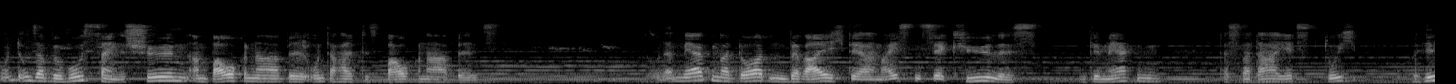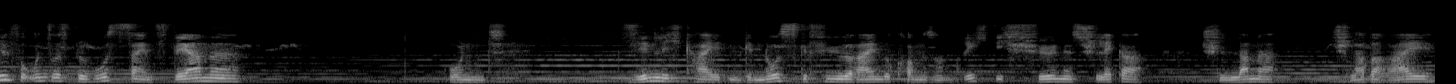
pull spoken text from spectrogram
und unser Bewusstsein ist schön am Bauchnabel, unterhalb des Bauchnabels. Und dann merken wir dort einen Bereich, der meistens sehr kühl ist. Und wir merken, dass wir da jetzt durch Hilfe unseres Bewusstseins Wärme und Sinnlichkeiten, Genussgefühl reinbekommen, so ein richtig schönes Schlecker, Schlammer, Schlabberei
